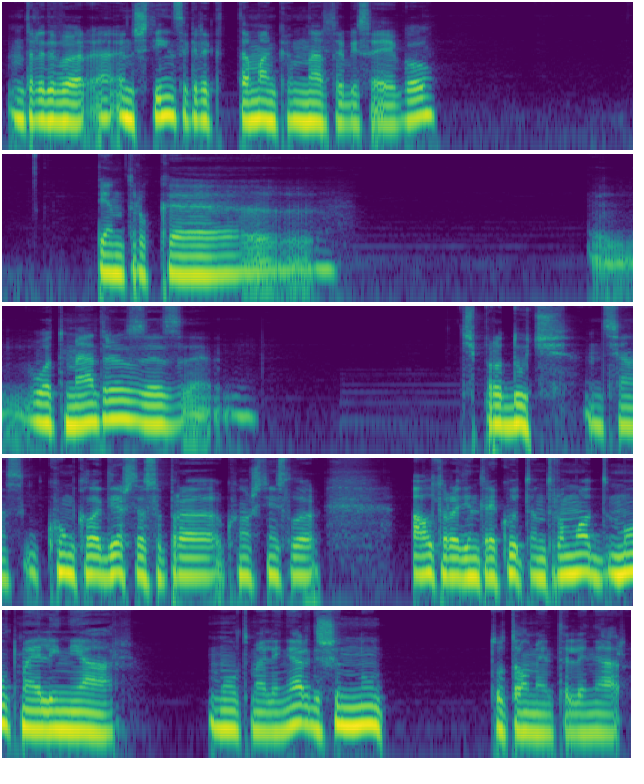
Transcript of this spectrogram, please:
într-adevăr, în știință cred că taman că n-ar trebui să ai ego, pentru că what matters is ce produci, în sens, cum clădești asupra cunoștințelor altora din trecut, într-un mod mult mai liniar, mult mai liniar, deși nu totalmente linear,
